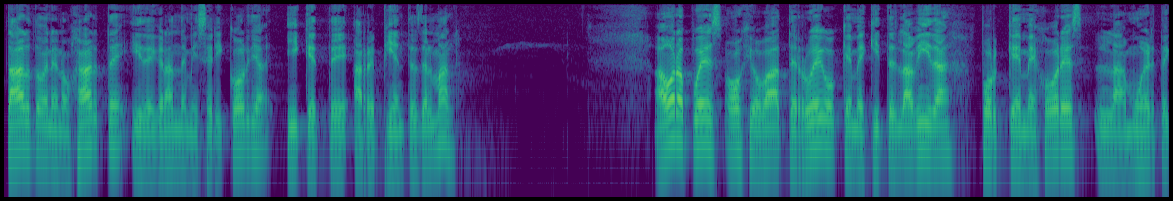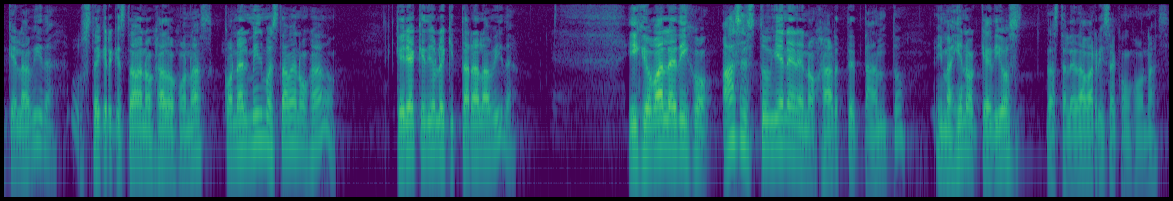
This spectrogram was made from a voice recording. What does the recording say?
tardo en enojarte y de grande misericordia, y que te arrepientes del mal. Ahora pues, oh Jehová, te ruego que me quites la vida, porque mejor es la muerte que la vida. ¿Usted cree que estaba enojado Jonás? Con él mismo estaba enojado. Quería que Dios le quitara la vida. Y Jehová le dijo, ¿haces tú bien en enojarte tanto? Imagino que Dios hasta le daba risa con Jonás.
